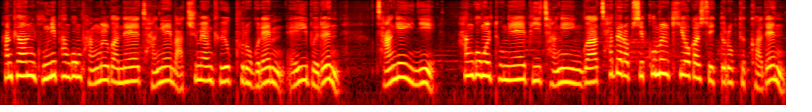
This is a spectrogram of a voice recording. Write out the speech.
한편 국립항공박물관의 장애 맞춤형 교육 프로그램 에이블은 장애인이 항공을 통해 비장애인과 차별 없이 꿈을 키워갈 수 있도록 특화된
